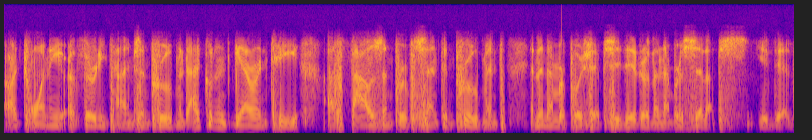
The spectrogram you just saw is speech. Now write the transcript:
or 20 or 30 times improvement. I couldn't guarantee a thousand percent improvement in the number of push-ups you did or the number of sit-ups you did.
